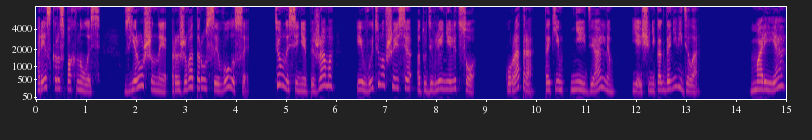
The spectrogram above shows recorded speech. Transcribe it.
резко распахнулась. Взъерошенные рыжевато-русые волосы, темно-синяя пижама и вытянувшееся от удивления лицо. Куратора таким неидеальным я еще никогда не видела. «Мария?»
